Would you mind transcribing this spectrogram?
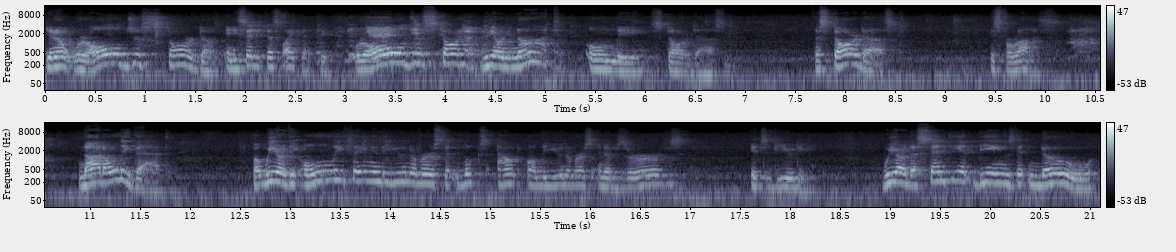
you know, we're all just stardust. And he said it just like that, too. We're all just stardust. We are not only stardust. The stardust is for us. Not only that, but we are the only thing in the universe that looks out on the universe and observes its beauty. We are the sentient beings that know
